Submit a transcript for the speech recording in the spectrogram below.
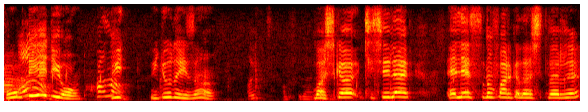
Çok niye diyorsun? Ana. Vi- videodayız ha. Ay affedersin. Başka kişiler ele sınıf arkadaşları.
